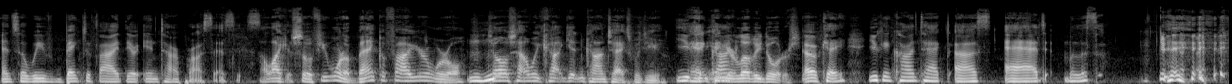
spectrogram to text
and so we've bankified their entire processes. I like it. So if you want to bankify your world, mm-hmm. tell us how we get in contact with you, you and, con- and your lovely daughters. Okay, you can contact us at Melissa.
